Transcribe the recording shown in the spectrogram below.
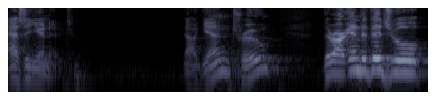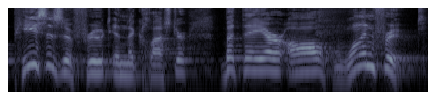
as a unit. Now, again, true, there are individual pieces of fruit in the cluster, but they are all one fruit.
